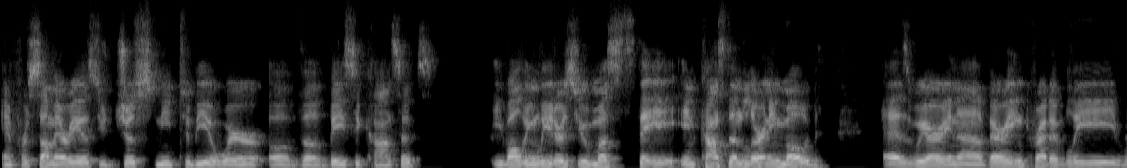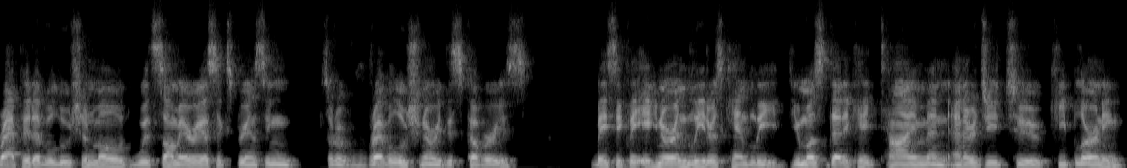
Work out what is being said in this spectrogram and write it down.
and for some areas, you just need to be aware of the basic concepts. Evolving leaders, you must stay in constant learning mode as we are in a very incredibly rapid evolution mode with some areas experiencing sort of revolutionary discoveries basically ignorant leaders can't lead. You must dedicate time and energy to keep learning.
